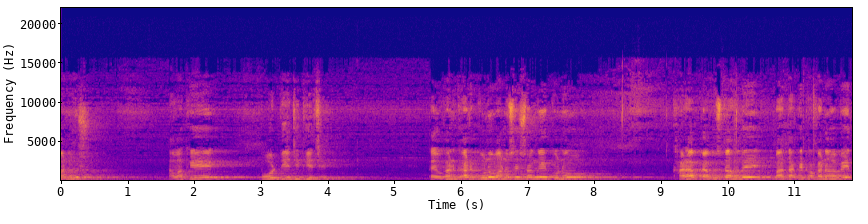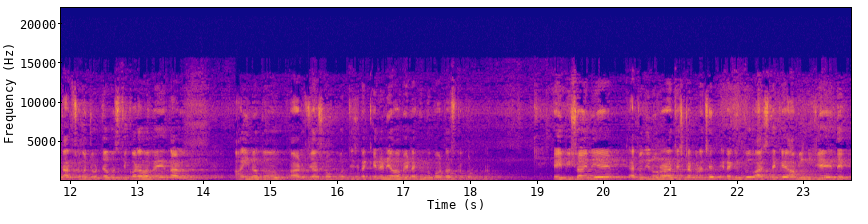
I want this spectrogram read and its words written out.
মানুষ, আমাকে ভোট দিয়ে জিতিয়েছে। তাই ওখানকার কোনো মানুষের সঙ্গে কোনো খারাপ ব্যবস্থা হবে বা তাকে ঠকানো হবে, তার সঙ্গে জোরজবস্তি করা হবে, তার আইনত তার যা সম্পত্তি সেটা কেড়ে নেওয়া হবে, এটা কিন্তু বরদাস্ত করব না। এই বিষয় নিয়ে এতদিন ওনারা চেষ্টা করেছেন, এটা কিন্তু আজ থেকে আমি নিজে দেখব।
